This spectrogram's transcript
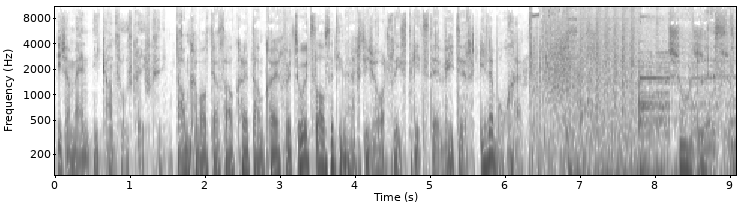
ist am Ende nicht ganz ausgereift gewesen. Danke, Matthias Acker. Danke euch für zuzuhören. Die nächste Shortlist gibt es dann wieder in einer Woche. Shortlist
